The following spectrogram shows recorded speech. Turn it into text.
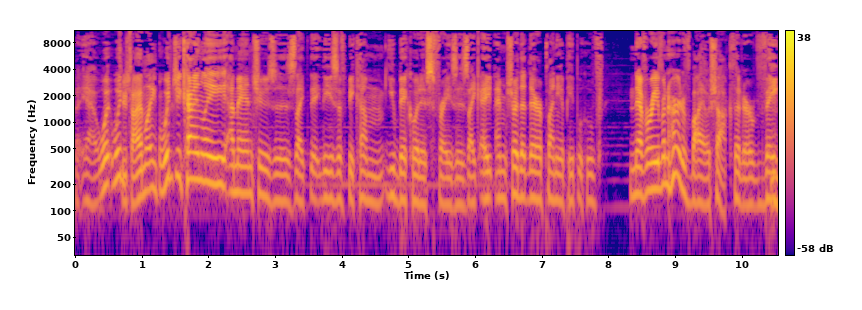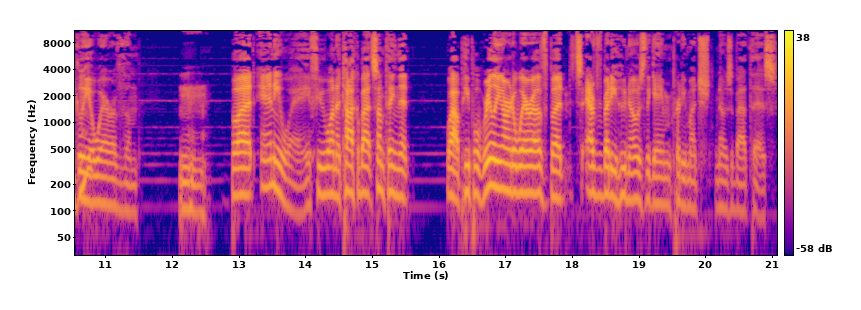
But yeah. Would, too would, timely. would you kindly, a man chooses, like th- these have become ubiquitous phrases. Like I, I'm sure that there are plenty of people who've never even heard of Bioshock that are vaguely aware of them. Mhm. But anyway, if you want to talk about something that, wow, people really aren't aware of, but it's everybody who knows the game pretty much knows about this.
